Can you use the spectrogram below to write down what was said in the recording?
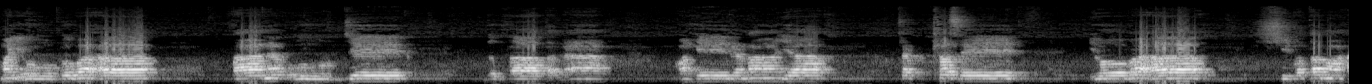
மயோ तान ऊर्जे दुधातन महेरणाय चक्षसे। यो वः शिवतमः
